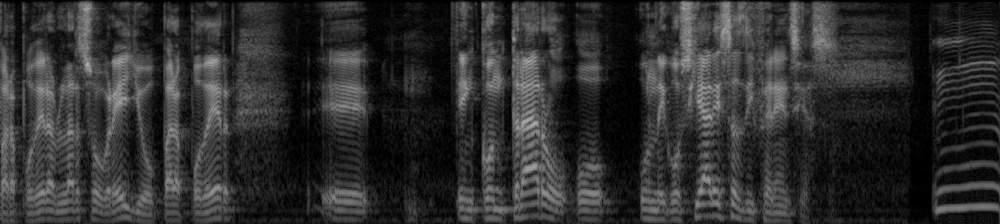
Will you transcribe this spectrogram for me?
Para poder hablar sobre ello, para poder eh, encontrar o, negociar esas diferencias? Mm,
